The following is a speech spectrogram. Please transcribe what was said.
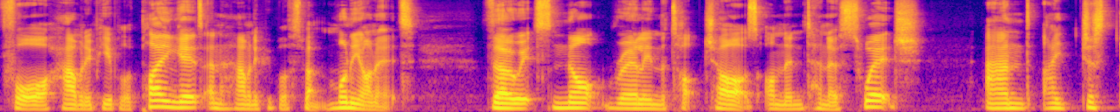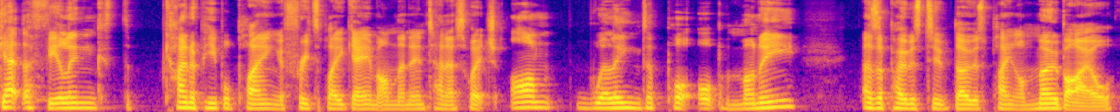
for how many people are playing it and how many people have spent money on it, though it's not really in the top charts on Nintendo Switch and I just get the feeling the kind of people playing a free to play game on the Nintendo Switch aren't willing to put up money as opposed to those playing on mobile.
